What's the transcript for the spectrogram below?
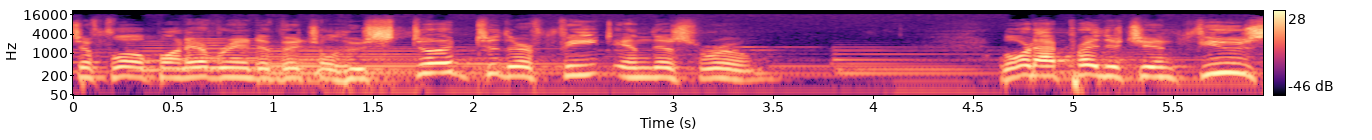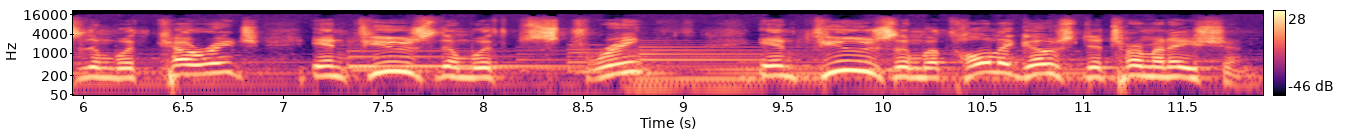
to flow upon every individual who stood to their feet in this room. Lord, I pray that you infuse them with courage, infuse them with strength, infuse them with Holy Ghost determination.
